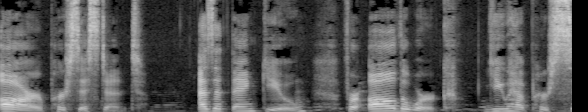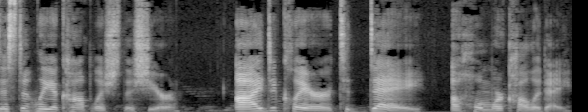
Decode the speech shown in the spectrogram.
are persistent. As a thank you for all the work you have persistently accomplished this year, I declare today a homework holiday.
